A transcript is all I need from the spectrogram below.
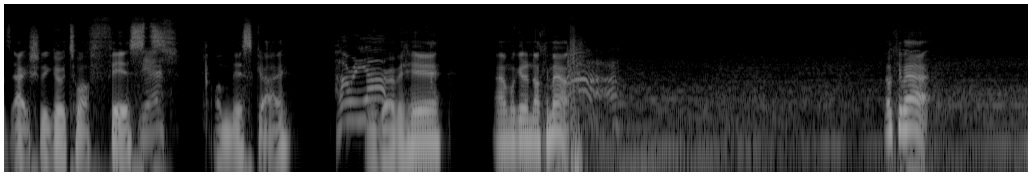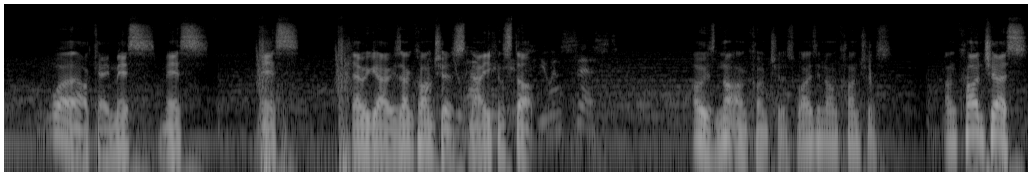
is actually go to our fists Yes? on this guy. Hurry We're going up! to go over here, and we're going to knock him out. Ah. Knock him out. Well, okay, miss, miss, miss. There we go. He's unconscious. Now you can stop. Oh, he's not unconscious. Why is he not unconscious? Unconscious.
